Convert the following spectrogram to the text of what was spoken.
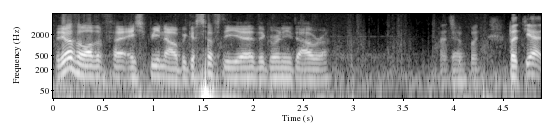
They do have a lot of uh, HP now because of the uh, the grenade aura. That's Yeah. a good point. But yeah,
